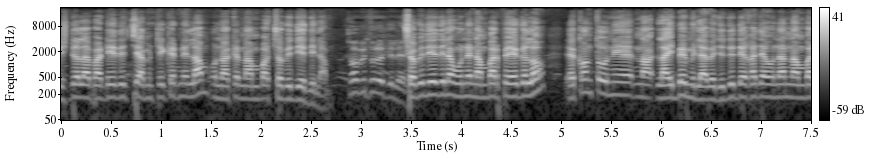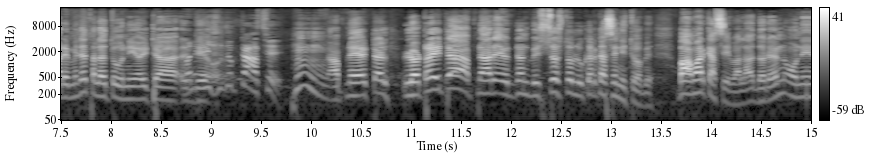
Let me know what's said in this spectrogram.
বিশ ডলার পাঠিয়ে দিচ্ছি আমি টিকিট নিলাম ওনাকে নাম্বার ছবি দিয়ে দিলাম। ছবি তুলে দিলেন? ছবি দিয়ে দিলাম উনি নাম্বার পেয়ে গেল। এখন তো উনি লাইভে মিলাবে। যদি দেখা যায় ওনার নাম্বারে মিলে তাহলে তো উনি ওইটা মানে সুযোগটা আছে? হুম আপনি একটা লটারিটা আপনার একজন বিশ্বস্ত লোকের কাছে নিতে হবে। বা আমার কাছেই বলা ধরেন উনি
